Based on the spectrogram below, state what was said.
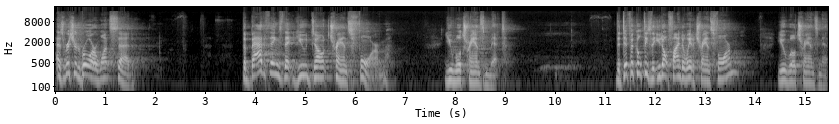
As Richard Rohr once said, the bad things that you don't transform, you will transmit. The difficulties that you don't find a way to transform, you will transmit.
